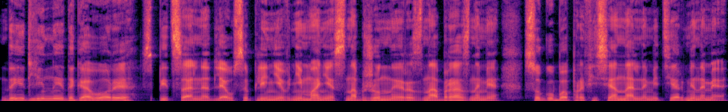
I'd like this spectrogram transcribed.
Да и длинные договоры, специально для усыпления внимания снабженные разнообразными, сугубо профессиональными терминами,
